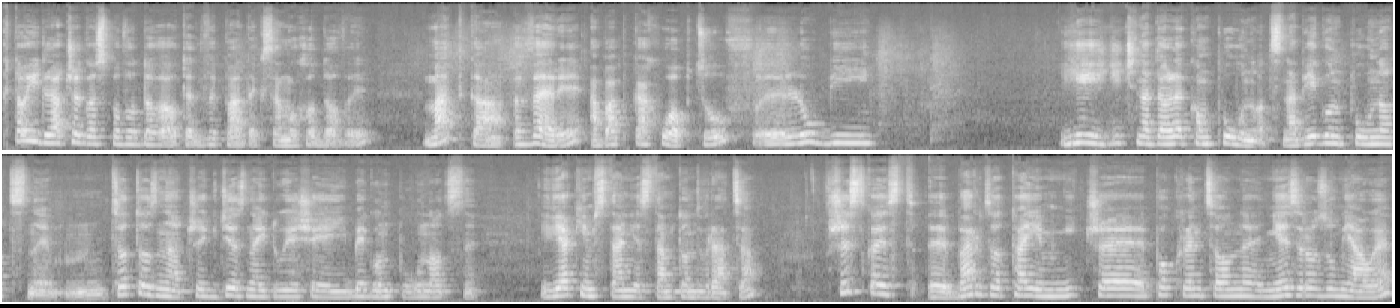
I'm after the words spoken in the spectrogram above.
Kto i dlaczego spowodował ten wypadek samochodowy? Matka Wery, a babka chłopców, y, lubi jeździć na daleką północ, na biegun północny. Co to znaczy, gdzie znajduje się jej biegun północny i w jakim stanie stamtąd wraca? Wszystko jest y, bardzo tajemnicze, pokręcone, niezrozumiałe.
